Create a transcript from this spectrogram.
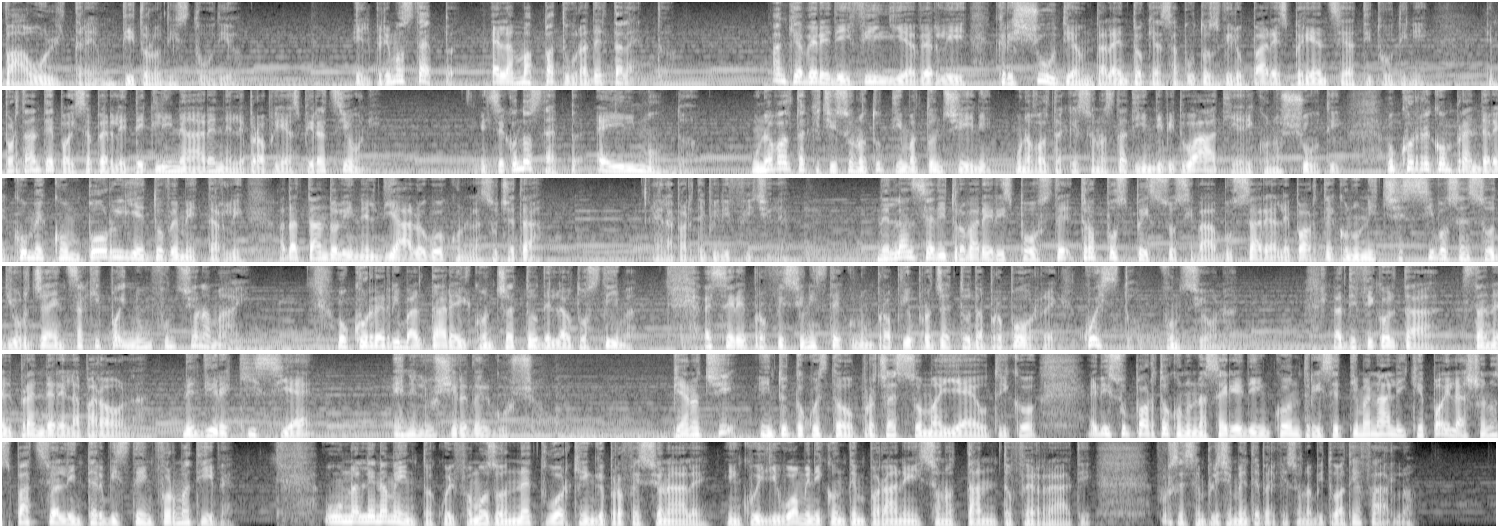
va oltre un titolo di studio. Il primo step è la mappatura del talento. Anche avere dei figli e averli cresciuti è un talento che ha saputo sviluppare esperienze e attitudini. L'importante è poi saperle declinare nelle proprie aspirazioni. Il secondo step è il mondo. Una volta che ci sono tutti i mattoncini, una volta che sono stati individuati e riconosciuti, occorre comprendere come comporli e dove metterli, adattandoli nel dialogo con la società. È la parte più difficile. Nell'ansia di trovare risposte, troppo spesso si va a bussare alle porte con un eccessivo senso di urgenza che poi non funziona mai. Occorre ribaltare il concetto dell'autostima, essere professioniste con un proprio progetto da proporre, questo funziona. La difficoltà sta nel prendere la parola, nel dire chi si è e nell'uscire dal guscio. Piano C, in tutto questo processo maieutico, è di supporto con una serie di incontri settimanali che poi lasciano spazio alle interviste informative. Un allenamento a quel famoso networking professionale in cui gli uomini contemporanei sono tanto ferrati, forse semplicemente perché sono abituati a farlo.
